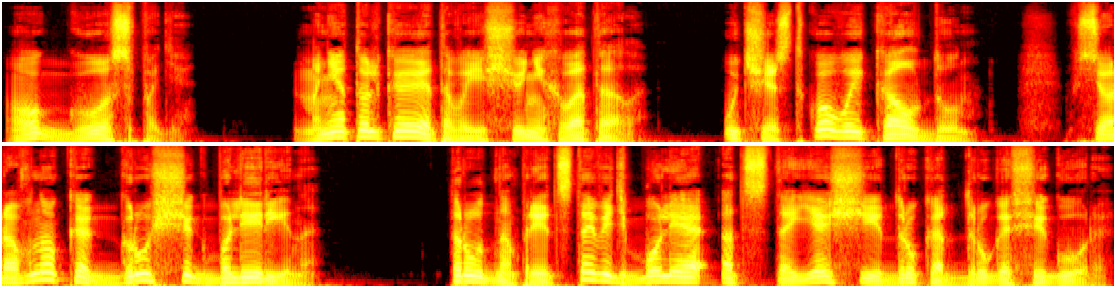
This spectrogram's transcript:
О, Господи. Мне только этого еще не хватало. Участковый колдун. Все равно, как грузчик-балерина. Трудно представить более отстоящие друг от друга фигуры.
